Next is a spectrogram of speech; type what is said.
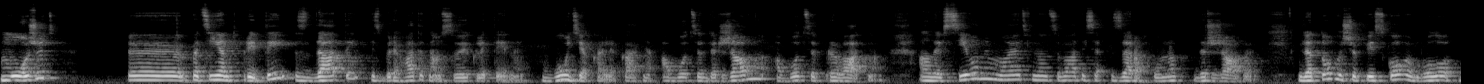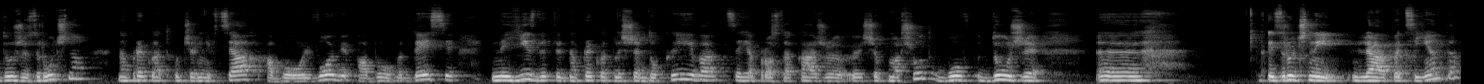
можуть пацієнт прийти, здати і зберігати там свої клітини. Будь-яка лікарня, або це державна, або це приватна. Але всі вони мають фінансуватися за рахунок держави для того, щоб військовим було дуже зручно. Наприклад, у Чернівцях або у Львові, або в Одесі не їздити, наприклад, лише до Києва. Це я просто кажу, е, щоб маршрут був дуже е, такий зручний для пацієнта,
